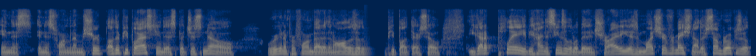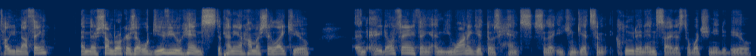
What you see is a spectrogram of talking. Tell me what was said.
in this in this form? And I'm sure other people are asking this, but just know we're going to perform better than all those other people out there. So you got to play behind the scenes a little bit and try to get as much information. Now, there's some brokers that will tell you nothing, and there's some brokers that will give you hints depending on how much they like you and hey, don't say anything. And you want to get those hints so that you can get some clued in insight as to what you need to do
